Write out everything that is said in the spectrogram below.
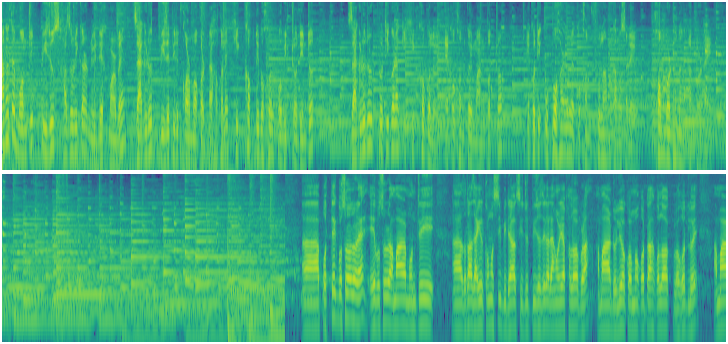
আনহাতে মন্ত্ৰী পীযুষ হাজৰিকাৰ নিৰ্দেশ মৰ্মে জাগিৰোড বিজেপিৰ কৰ্মকৰ্তাসকলে শিক্ষক দিৱসৰ পবিত্ৰ দিনটোত জাগিৰোডৰ প্ৰতিগৰাকী শিক্ষকলৈ একোখনকৈ মানপত্ৰ একোটি উপহাৰ আৰু একোখন ফুলাম গামোচাৰেও সম্বৰ্ধনা আগবঢ়ায়। প্ৰত্যেক বছৰৰ দৰে এই বছৰো আমাৰ মন্ত্ৰী তথা জাগিৰ সমষ্টি বিধায়ক শ্ৰীযুত পি হাজৰিকা ডাঙৰীয়াৰ ফালৰ পৰা আমাৰ দলীয় কৰ্মকৰ্তাসকলক লগত লৈ আমাৰ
